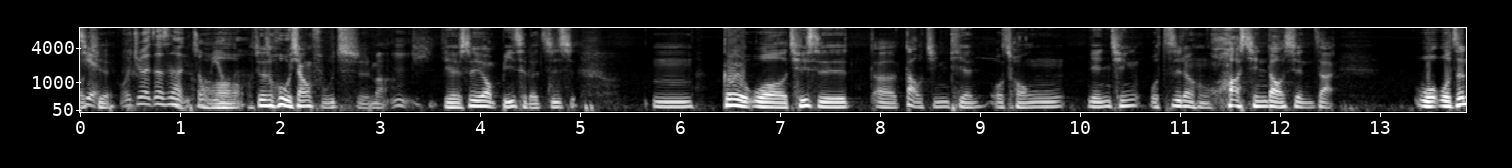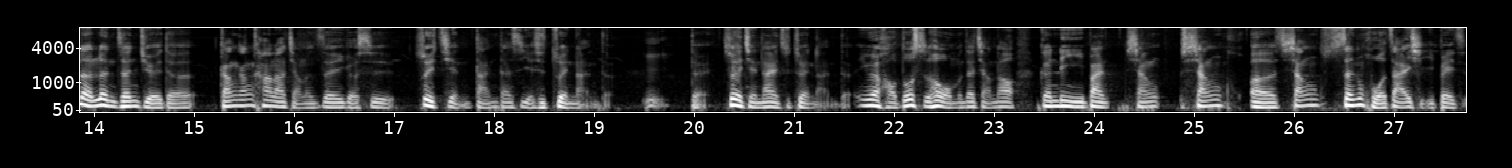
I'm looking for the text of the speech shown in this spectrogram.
见。我觉得这是很重要的，就是互相扶持嘛。嗯，也是用彼此的支持。嗯。各位，我其实呃，到今天，我从年轻，我自认很花心到现在，我我真的认真觉得，刚刚卡拉讲的这一个是最简单，但是也是最难的。嗯，对，最简单也是最难的，因为好多时候我们在讲到跟另一半相相呃相生活在一起一辈子，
